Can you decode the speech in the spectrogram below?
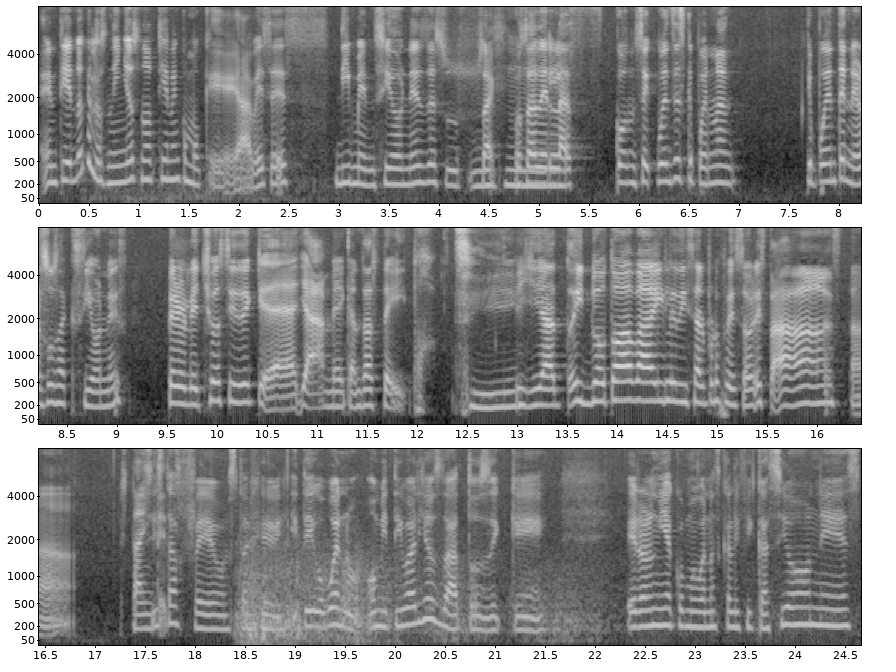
entiendo que los niños no tienen como que a veces dimensiones de sus, o sea, de las consecuencias que pueden, que pueden tener sus acciones, pero el hecho así de que "Ah, ya me cansaste y. Sí. y ya, y luego toda va y le dice al profesor, está, está, está Sí, intenso. está feo, está heavy. Y te digo, bueno, omití varios datos de que era una niña con muy buenas calificaciones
